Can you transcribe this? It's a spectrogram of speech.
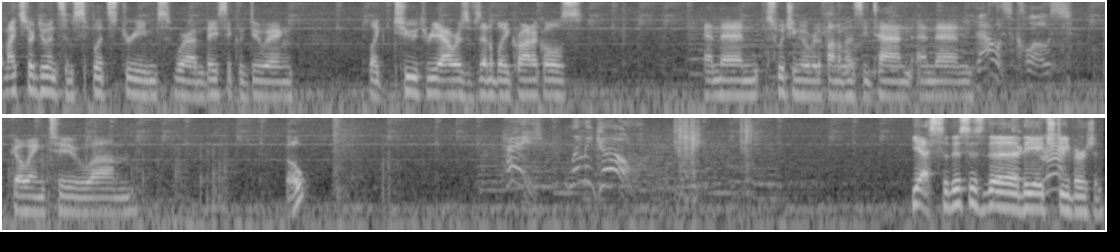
I might start doing some split streams where I'm basically doing like two, three hours of Xenoblade Chronicles and then switching over to Final Fantasy X and then That was close. going to um Oh, Hey, let me go. Yes, so this is the the HD version.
